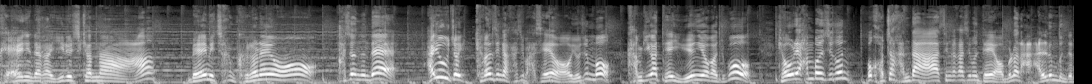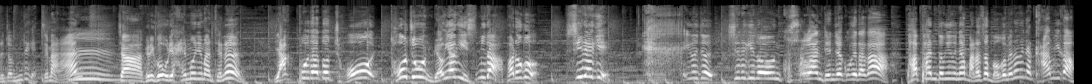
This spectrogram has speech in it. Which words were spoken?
괜히 내가 일을 시켰나? 매미 참 그러네요. 하셨는데 아유 저 그런 생각 하지 마세요. 요즘 뭐 감기가 대유행이어가지고 겨울에 한 번씩은 뭐 거쳐간다 생각하시면 돼요. 물론 아- 앓는 분들은 좀 힘들겠지만 음. 자 그리고 우리 할머님한테는 약보다도 저, 더 좋은 명약이 있습니다. 바로 그 시래기. 크, 이거 저 시래기 넣은 구수한 된장국에다가 밥 한 덩이 그냥 말아서 먹으면 그냥 감기가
